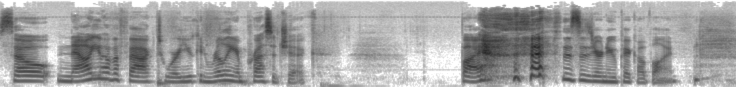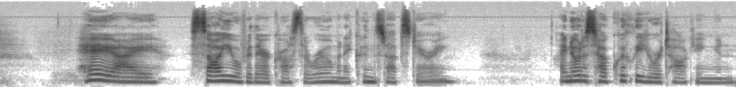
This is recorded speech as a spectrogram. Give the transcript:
So now you have a fact where you can really impress a chick by this is your new pickup line. Hey, I saw you over there across the room and I couldn't stop staring. I noticed how quickly you were talking and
